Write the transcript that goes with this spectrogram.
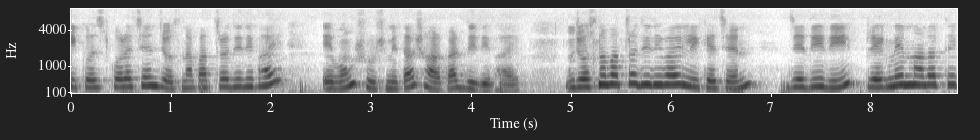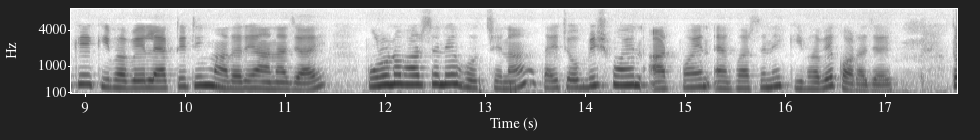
রিকোয়েস্ট করেছেন জ্যোৎস্না পাত্র দিদিভাই এবং সুস্মিতা সরকার দিদিভাই জ্যোৎস্না পাত্র দিদিভাই লিখেছেন যে, দিদি প্রেগনেন্ট মাদার থেকে কীভাবে ল্যাকটেটিং মাদারে আনা যায়? পুরনো ভার্সনে হচ্ছে না, তাই চব্বিশ পয়েন্ট আট পয়েন্ট এক ভার্সনে কীভাবে করা যায়? তো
